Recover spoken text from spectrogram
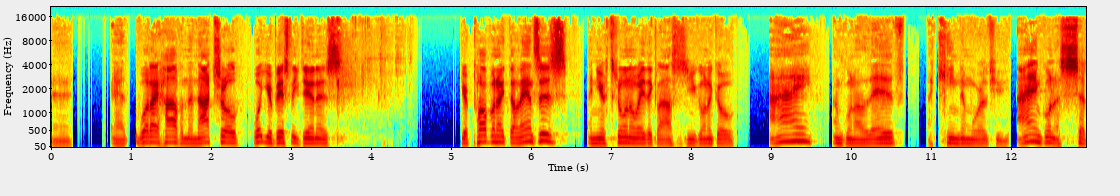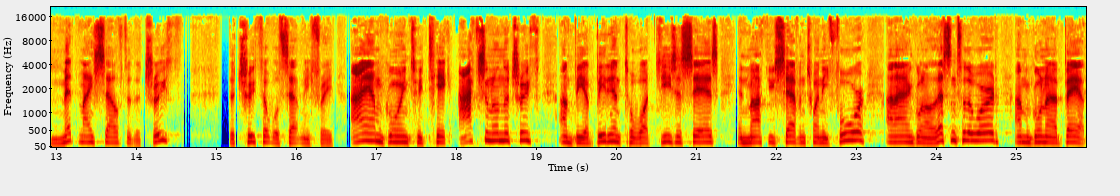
Uh, uh, what I have in the natural, what you're basically doing is you're popping out the lenses and you're throwing away the glasses, and you're going to go, I am going to live a kingdom worldview. I am going to submit myself to the truth the truth that will set me free. I am going to take action on the truth and be obedient to what Jesus says in Matthew 7 24. And I am going to listen to the word. I'm going to obey it.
